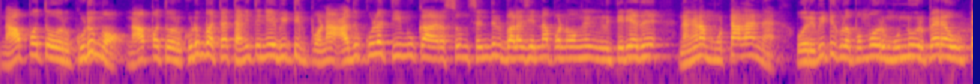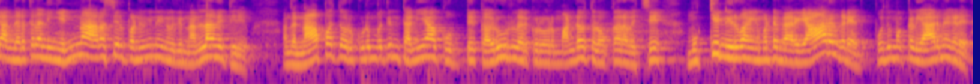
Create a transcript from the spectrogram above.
நாற்பத்தோரு குடும்பம் நாற்பத்தோரு குடும்பத்தை தனித்தனியாக வீட்டுக்கு போனால் அதுக்குள்ளே திமுக அரசும் செந்தில் பாலாஜி என்ன பண்ணுவாங்க எங்களுக்கு தெரியாது. நாங்கள் என்ன முட்டாளா என்ன? ஒரு வீட்டுக்குள்ளே போகும்போது ஒரு முந்நூறு பேரை விட்டு அந்த இடத்துல நீங்கள் என்ன அரசியல் பண்ணுவீங்கன்னு எங்களுக்கு நல்லாவே தெரியும். அந்த நாற்பத்தோரு குடும்பத்தையும் தனியாக கூப்பிட்டு கரூரில் இருக்கிற ஒரு மண்டபத்தில் உட்கார வச்சு முக்கிய நிர்வாகி மட்டும் வேறு யாரும் கிடையாது. பொதுமக்கள் யாருமே கிடையாது.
